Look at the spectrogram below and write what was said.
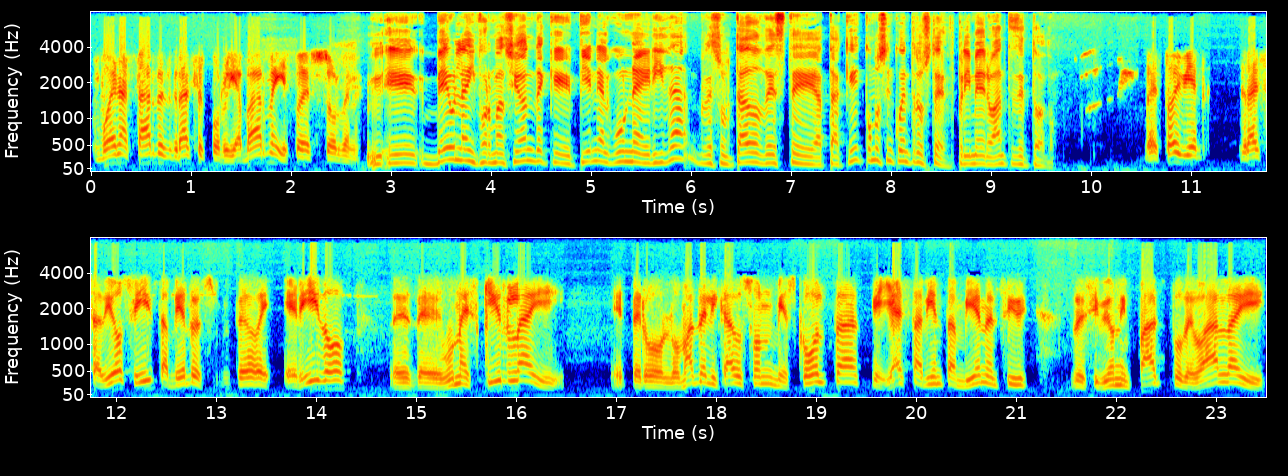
Buenas tardes, gracias por llamarme y estoy a sus órdenes. Eh, veo la información de que tiene alguna herida resultado de este ataque. ¿Cómo se encuentra usted, primero, antes de todo? Estoy bien, gracias a Dios, sí, también resulté herido de, una esquirla y eh, pero lo más delicado son mi escolta, que ya está bien también, él sí recibió un impacto de bala y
